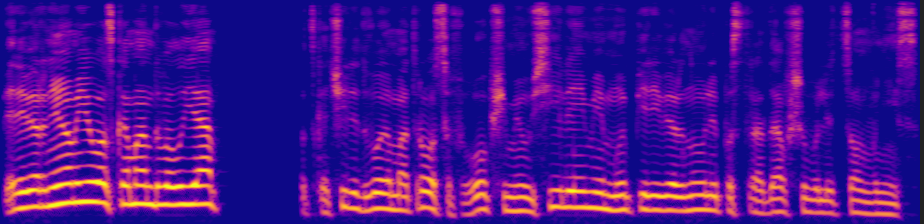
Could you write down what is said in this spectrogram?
«Перевернем его», — скомандовал я. Подскочили двое матросов, и общими усилиями мы перевернули пострадавшего лицом вниз.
